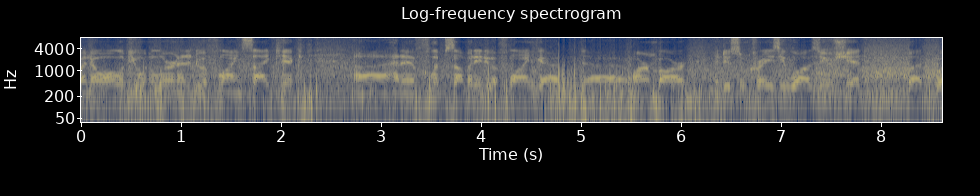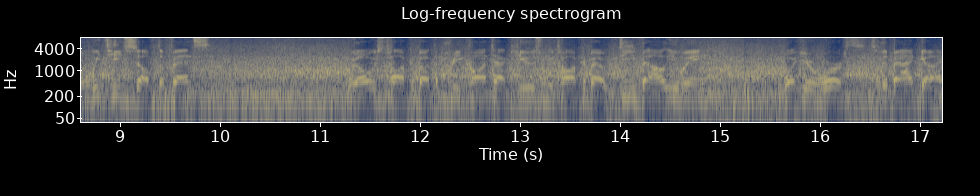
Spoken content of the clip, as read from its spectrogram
I know all of you want to learn how to do a flying side kick, uh, how to flip somebody to a flying uh, uh, arm bar and do some crazy wazoo shit. But when we teach self-defense, we always talk about the pre-contact cues and we talk about devaluing what you're worth the bad guy.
